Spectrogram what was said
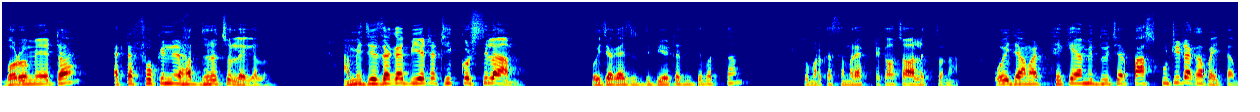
বড় মেয়েটা একটা ফকিনের হাত ধরে চলে গেল। আমি যে জায়গায় বিয়েটা ঠিক করছিলাম ওই জায়গায় যদি বিয়েটা দিতে পারতাম তোমার কাছে আমার এক টাকাও চাওয়া লাগতো না। ওই জামার থেকে আমি দুই চার পাঁচ কোটি টাকা পাইতাম।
